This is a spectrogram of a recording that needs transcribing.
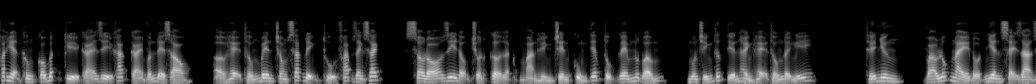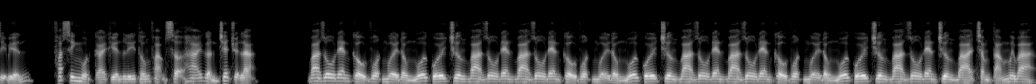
phát hiện không có bất kỳ cái gì khác cái vấn đề sau. Ở hệ thống bên trong xác định thủ pháp danh sách sau đó di động chuột cờ lật màn hình trên cùng tiếp tục game nút bấm muốn chính thức tiến hành hệ thống đề nghĩ. Thế nhưng vào lúc này đột nhiên xảy ra d ị biến phát sinh một cái khiến lý thống phạm sợ hãi gần chết chuyện lạ. Ba dô đen cầu vượt 10 đồng mỗi cuối chương ba dô đen ba dô đen cầu vượt 10 đồng mỗi cuối chương ba dô đen ba dô đen cầu vượt 10 đồng mỗi cuối chương ba dô đen chương 383.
